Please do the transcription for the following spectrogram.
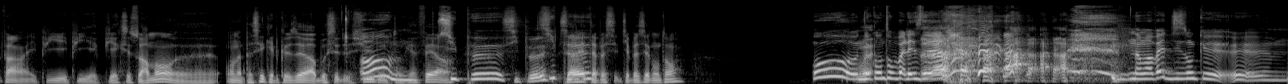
Enfin, et puis, et puis, et puis accessoirement, euh, on a passé quelques heures à bosser dessus, Oh, donc tant qu'à faire. si peu. Si peu Si peu. t'as passé, t'y as passé longtemps? Oh, ne comptons pas les heures. non, mais en fait, disons que euh,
